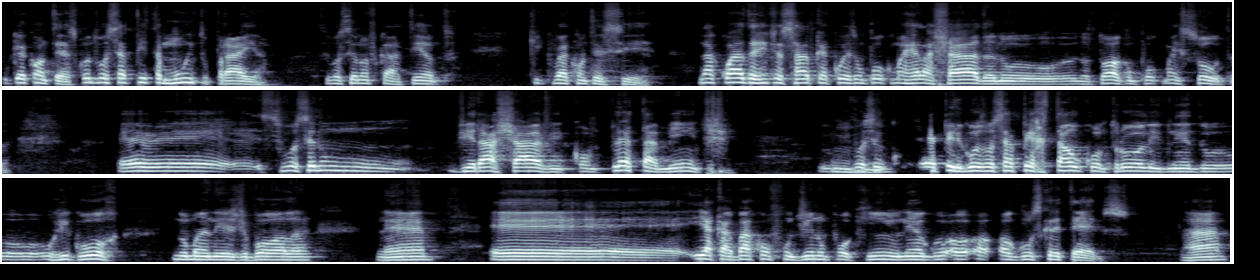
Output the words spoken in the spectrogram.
O que acontece? Quando você apita muito praia, se você não ficar atento, o que, que vai acontecer? Na quadra a gente já sabe que a coisa é um pouco mais relaxada, no, no toque, um pouco mais solta. É, é, se você não virar a chave completamente, uhum. você, é perigoso você apertar o controle, né, do o rigor no manejo de bola, né? É, e acabar confundindo um pouquinho né, alguns critérios. Tá?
